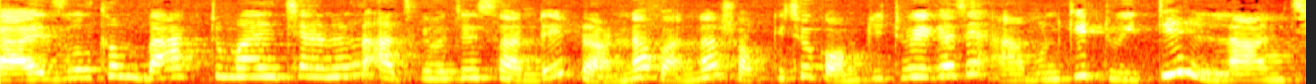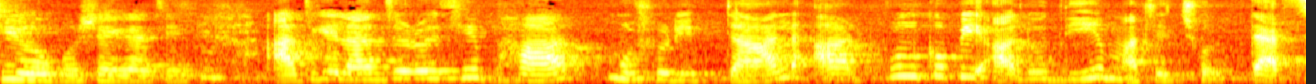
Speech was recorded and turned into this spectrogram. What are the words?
guys welcome back to my channel আজকে হচ্ছে সানডে রান্না বান্না সব কিছু কমপ্লিট হয়ে গেছে, এমনকি টুইটি লাঞ্চেও বসে গেছে। আজকে লাঞ্চে রয়েছে ভাত, মুসুরির ডাল আর ফুলকপি, আলু দিয়ে মাছের ঝোল। দ্যাটস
